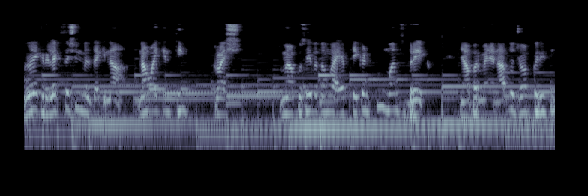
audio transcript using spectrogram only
मतलब एक रिलैक्सेशन मिलता है कि ना now I can think fresh तो मैं आपको सही बताऊँगा I have taken two months break यहाँ पर मैंने ना तो जॉब करी थी,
